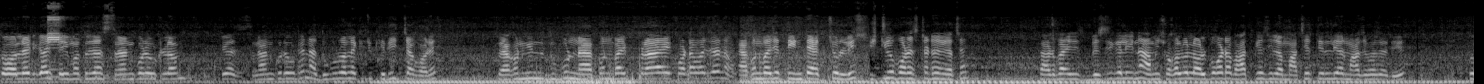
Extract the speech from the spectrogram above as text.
তো অলরেডি গাই সেই মাত্র যা স্নান করে উঠলাম ঠিক আছে? স্নান করে উঠে না দুপুরবেলা কিছু খেতে ইচ্ছা করে। তো এখন কিন্তু দুপুর না এখন ভাই প্রায় কটা বাজে না এখন বাজে তিনটে একচল্লিশ বৃষ্টিও পরে স্টার্ট হয়ে গেছে। তার ভাই বেসিক্যালি না আমি সকালবেলা অল্প কটা ভাত খেয়েছিলাম মাছের তেল দিয়ে আর মাছ ভাজা দিয়ে। তো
